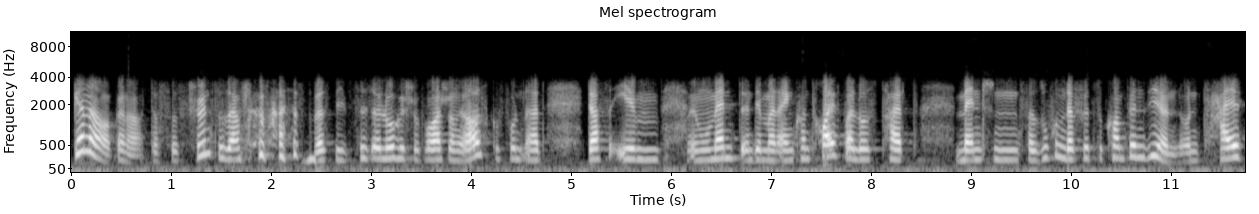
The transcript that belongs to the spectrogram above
Genau, genau. Das ist schön zusammengefasst, was die psychologische Forschung herausgefunden hat, dass eben im Moment, in dem man einen Kontrollverlust hat, Menschen versuchen dafür zu kompensieren und Halt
